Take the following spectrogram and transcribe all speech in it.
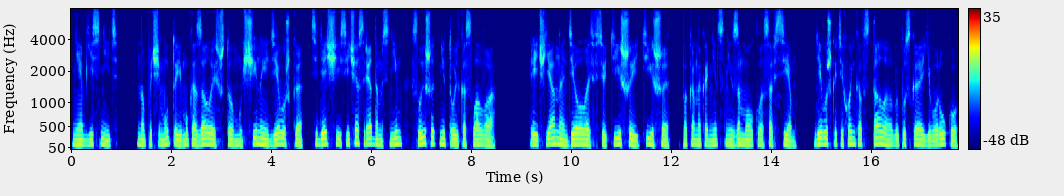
не объяснить но почему-то ему казалось, что мужчина и девушка, сидящие сейчас рядом с ним, слышат не только слова. Речь Яна делалась все тише и тише, пока наконец не замолкла совсем. Девушка тихонько встала, выпуская его руку,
